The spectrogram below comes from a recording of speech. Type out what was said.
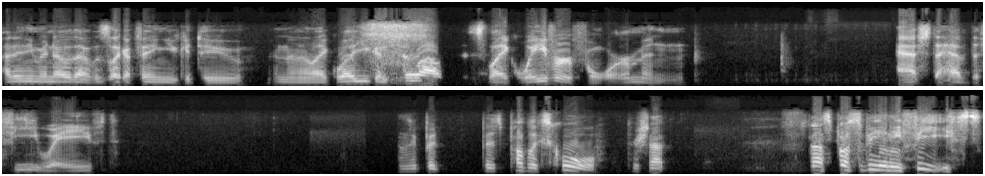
I didn't even know that was like a thing you could do. And then they're like, well, you can fill out this like waiver form and ask to have the fee waived. I was like, but but it's public school. There's not there's not supposed to be any fees.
